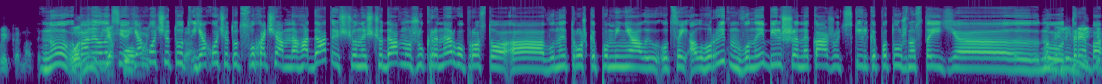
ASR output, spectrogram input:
виконати. Ну, Вони пане Олексію, я хочу тут, да. я хочу тут слухачам нагадати, що нещодавно Жукренерго просто а, вони трошки поміняли оцей алгоритм. Вони більше не кажуть, скільки потужностей а, ну Вони треба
